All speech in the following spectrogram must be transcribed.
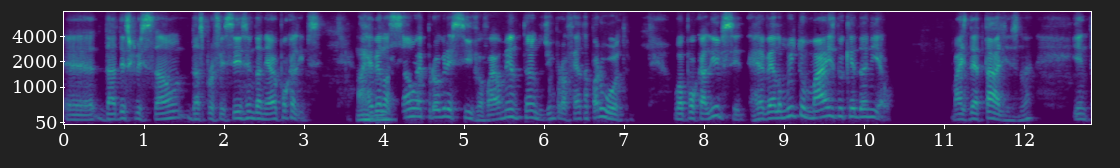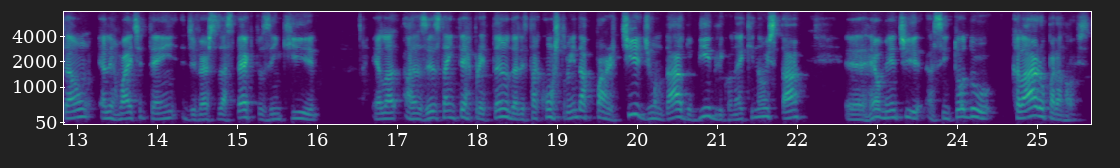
é, da descrição das profecias em Daniel e Apocalipse. A uhum. revelação é progressiva, vai aumentando de um profeta para o outro. O Apocalipse revela muito mais do que Daniel, mais detalhes, né? Então, Ellen White tem diversos aspectos em que ela às vezes está interpretando, ela está construindo a partir de um dado bíblico, né, que não está é, realmente assim todo claro para nós.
